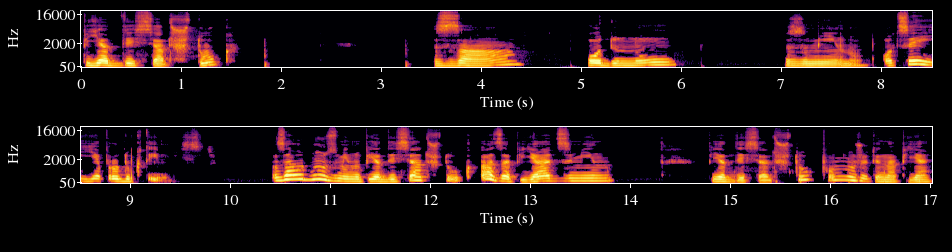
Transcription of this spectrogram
50 штук за одну зміну. Оце і є продуктивність. За одну зміну 50 штук, а за 5 змін 50 штук помножити на 5.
